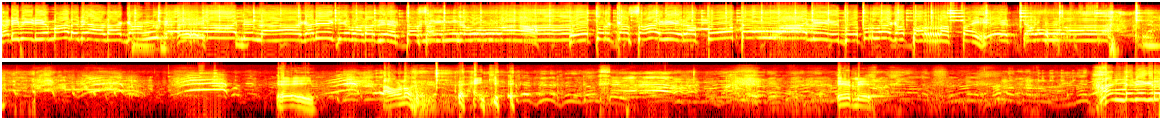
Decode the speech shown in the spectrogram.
ಗಡಿಬಿಡಿ ಮಾಡಬೇಡ ಗಂಗವ್ವ ನಿನ್ನ ಗಡಿಗೆ ಬಡದೆ ಸಂಗವ್ವ. ದೋತುರ್ಕ ಸಾವಿರ ತೋತವ್ವ ನೀ ದೋತುರ್ದಾಗ ಪರ್ರತ್ತ ಹೇತವ್ವ. ಏಯ್ ಅವನು ಇರ್ಲಿ. ಹಂಡ ಬಿಗ್ರ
